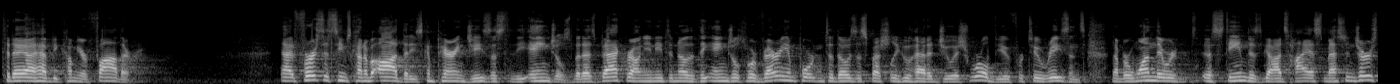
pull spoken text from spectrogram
Today I have become your father. Now, at first, it seems kind of odd that he's comparing Jesus to the angels, but as background, you need to know that the angels were very important to those, especially who had a Jewish worldview, for two reasons. Number one, they were esteemed as God's highest messengers,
